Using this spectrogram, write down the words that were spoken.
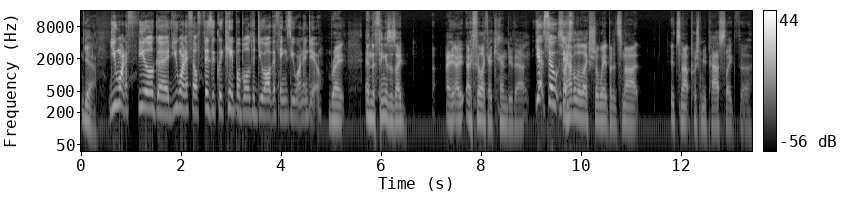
Yeah. You want to feel good. You want to feel physically capable to do all the things you want to do. Right. And the thing is is I I, I, I feel like I can do that. Yeah, so, So I have a little extra weight, but it's not it's not pushed me past like the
